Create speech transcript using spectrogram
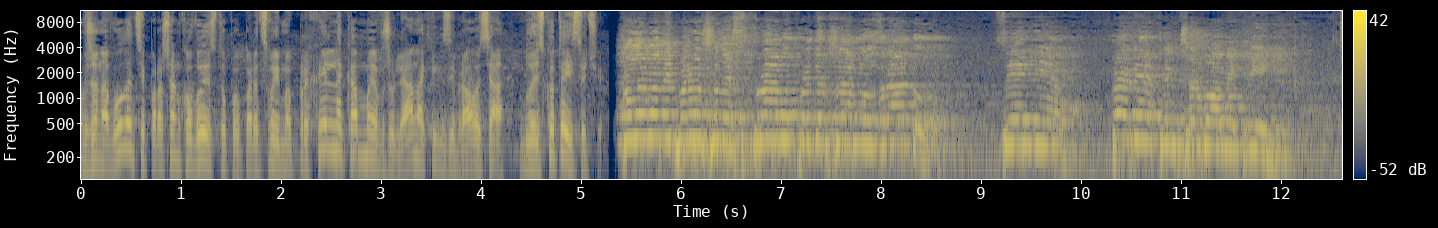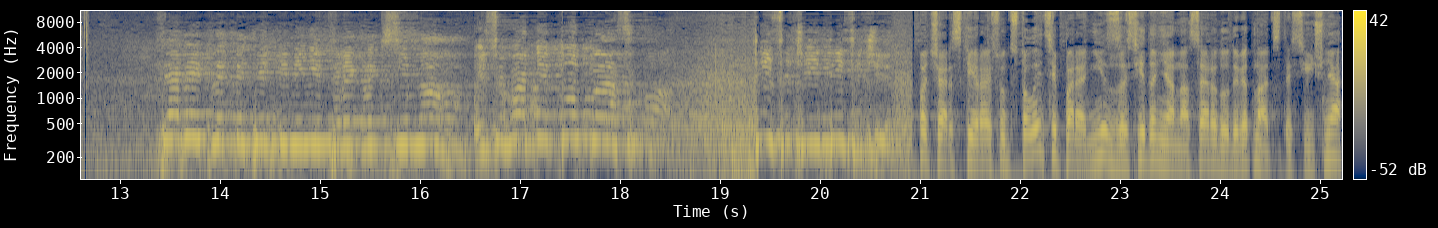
вже на вулиці Порошенко виступив перед своїми прихильниками. В жулянах їх зібралося близько тисячі. Коли вони порушили справу про державну зраду, це є перетин червоних ліній. Це виклик не тільки мені, це виклик всім нам. І сьогодні тут нас тисячі і тисячі. Печерський райсуд столиці переніс засідання на середу, 19 січня.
